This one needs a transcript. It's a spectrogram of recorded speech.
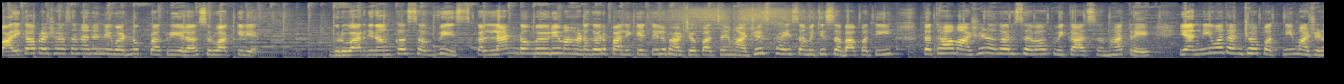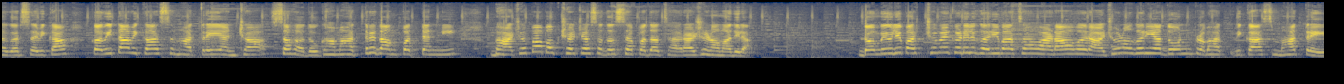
पालिका प्रशासनाने निवडणूक प्रक्रियेला सुरुवात केली आहे. गुरुवार दिनांक सव्वीस कल्याण डोंबिवली महानगरपालिकेतील भाजपाचे माजी स्थायी समिती सभापती तथा माजी नगरसेवक विकास म्हात्रे यांनी व त्यांच्या पत्नी माजी नगरसेविका कविता विकास म्हात्रे यांच्यासह दोघा म्हात्रे दाम्पत्यांनी भाजपा पक्षाच्या सदस्यपदाचा राजीनामा दिला. डोंबिवली पश्चिमेकडील गरिबाचा वाडा व राजूनगर या दोन प्रभात विकास म्हात्रे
